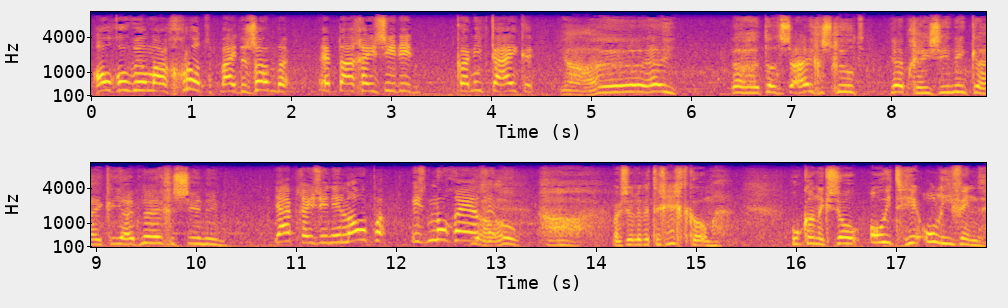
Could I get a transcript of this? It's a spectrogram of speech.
Algel wil naar grot bij de zanden. Heb daar geen zin in. Kan niet kijken. Ja, hé. hey. Ja, dat is eigen schuld. Jij hebt geen zin in kijken. Jij hebt nergens zin in. Jij hebt geen zin in lopen. Is nog erger. Ja, oh. Oh, waar zullen we terechtkomen? Hoe kan ik zo ooit heer Olly vinden?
